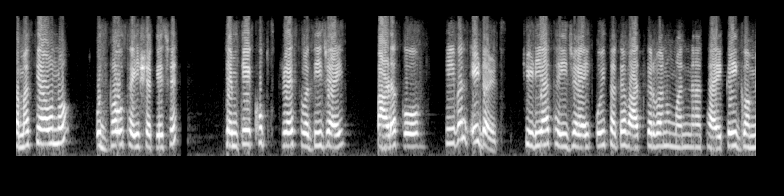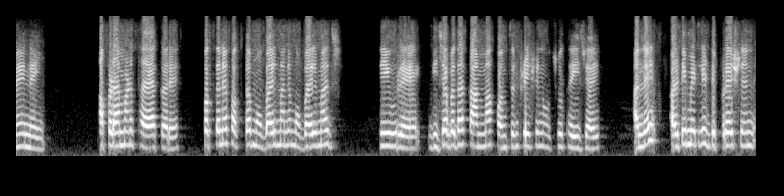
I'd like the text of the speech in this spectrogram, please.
સમસ્યાઓનો ઉદ્ભવ થઈ શકે છે. જેમ કે ખૂબ સ્ટ્રેસ વધી જાય, બાળકો ઇવન એડલ્ટ ચીડિયા થઈ જાય, કોઈ સાથે વાત કરવાનું મન ના થાય, કઈ ગમે નહીં, અકળામણ થયા કરે, ફક્ત ને ફક્ત મોબાઈલમાં ને મોબાઈલમાં જ જીવ રહે, બીજા બધા કામમાં કોન્સન્ટ્રેશન ઓછું થઈ જાય અને અલ્ટિમેટલી ડિપ્રેશન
